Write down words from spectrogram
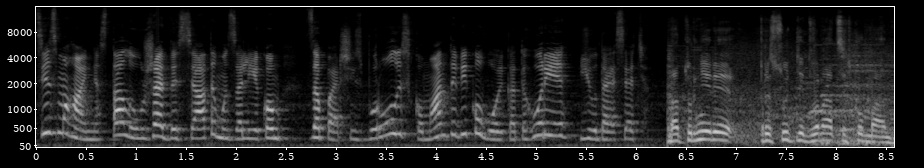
Ці змагання стали уже десятими за ліком. За першість боролись команди вікової категорії Ю-10. На турнірі присутні 12 команд.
